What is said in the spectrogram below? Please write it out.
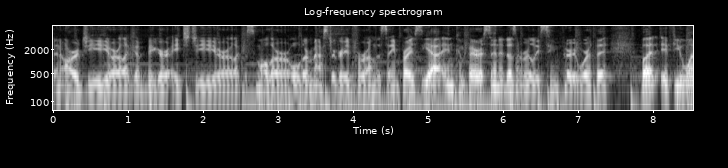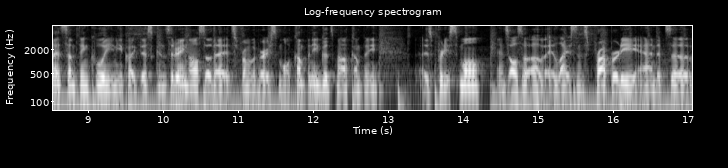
an RG or like a bigger HG or like a smaller or older master grade for around the same price, yeah, in comparison it doesn't really seem very worth it. But if you wanted something cool and unique like this, considering also that it's from a very small company, Good Smile Company, is pretty small and it's also of a licensed property and it's a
